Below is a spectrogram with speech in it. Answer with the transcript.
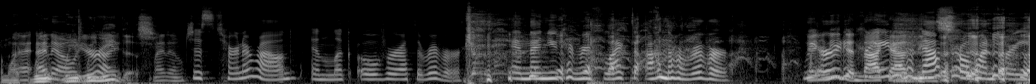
I'm like, I, we, I know we, you're we right. need this. I know. Just turn around and look over at the river, and then you can reflect on the river. We Yeah, you need already to knock out a these- natural one for you.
